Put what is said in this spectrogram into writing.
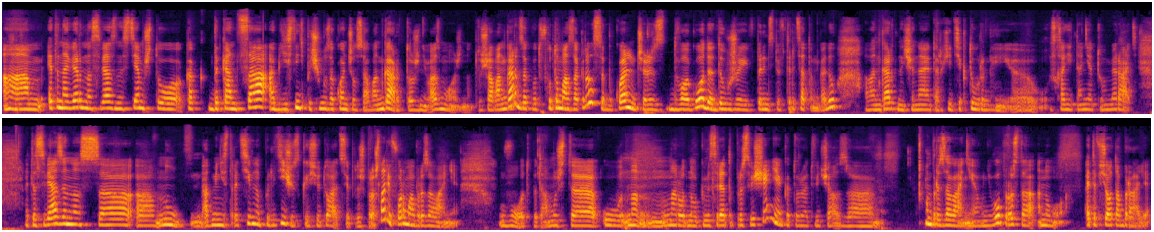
Mm. Это, наверное, связано с тем, что как до конца объяснить, почему закончился авангард, тоже невозможно. Потому что авангард, вот Футумас закрылся буквально через два года, да уже, в принципе, в 30-м году авангард начинает архитектурный э, сходить на нет и умирать. Это связано с э, ну, административно-политической ситуацией, потому что прошла реформа образования. Вот, потому что у Народного комиссариата просвещения, который отвечал за образование, у него просто, ну, это все отобрали.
